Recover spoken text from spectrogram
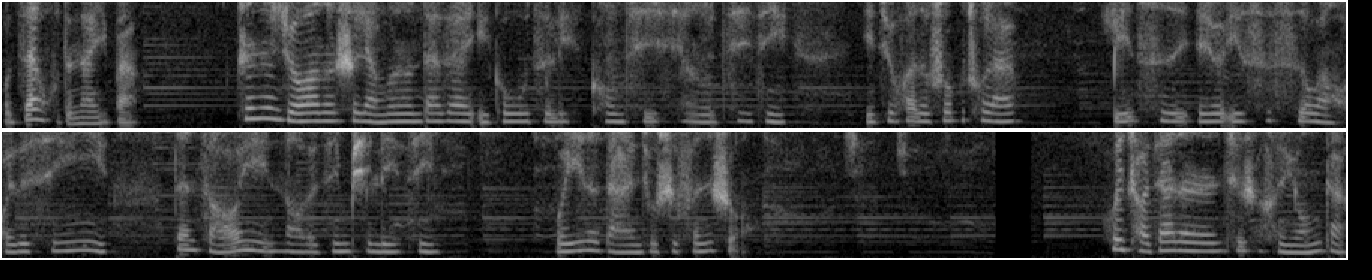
我在乎的那一半。真正绝望的是，两个人待在一个屋子里，空气陷入寂静，一句话都说不出来，彼此也有一丝丝挽回的心意。但早已闹得精疲力尽，唯一的答案就是分手。会吵架的人其实很勇敢，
